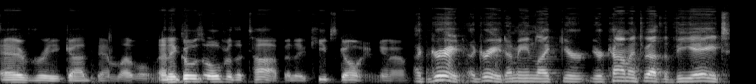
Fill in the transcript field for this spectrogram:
every goddamn level. And it goes over the top and it keeps going, you know? Agreed, agreed. I mean, like your your comment about the V8,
